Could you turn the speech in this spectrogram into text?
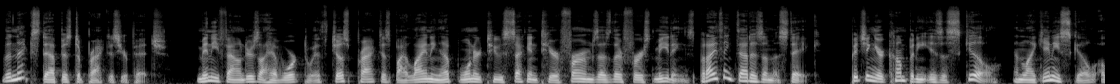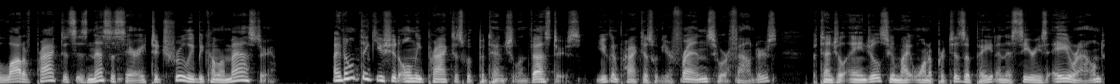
The next step is to practice your pitch. Many founders I have worked with just practice by lining up one or two second tier firms as their first meetings, but I think that is a mistake. Pitching your company is a skill, and like any skill, a lot of practice is necessary to truly become a master. I don't think you should only practice with potential investors. You can practice with your friends who are founders, potential angels who might want to participate in a Series A round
